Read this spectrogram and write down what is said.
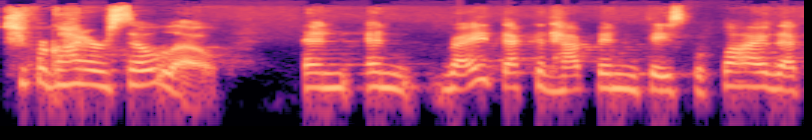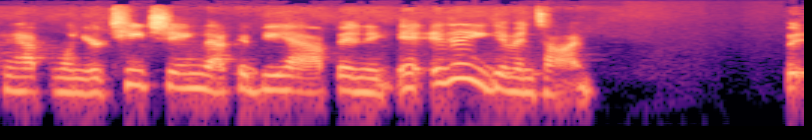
She forgot her solo and and right that could happen facebook live that could happen when you're teaching that could be happening at, any given time but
